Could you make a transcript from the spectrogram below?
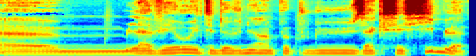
euh, la VO était devenue un peu plus accessible.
